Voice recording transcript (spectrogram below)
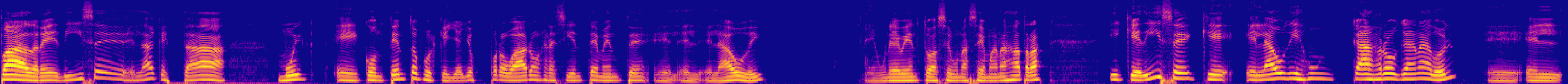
padre dice, ¿verdad? Que está muy eh, contento porque ya ellos probaron recientemente el, Audi en un evento hace unas semanas atrás y que dice que el Audi es un carro ganador, eh, el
